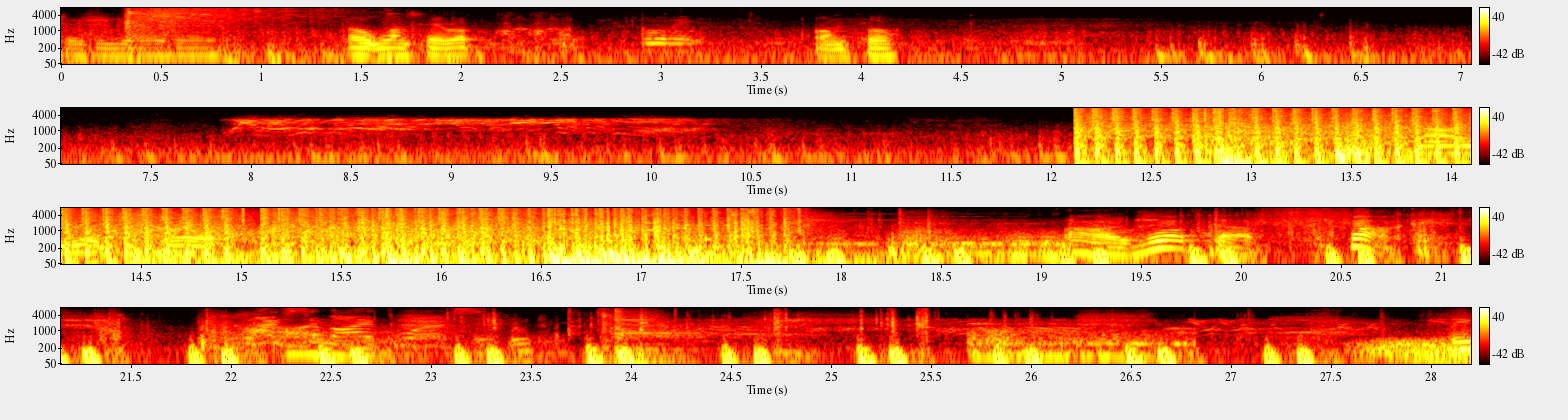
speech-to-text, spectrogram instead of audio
do the UAV. Oh, one's here, Rob. Bottom floor. Oh, look, what the fuck? I've survived worse. He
